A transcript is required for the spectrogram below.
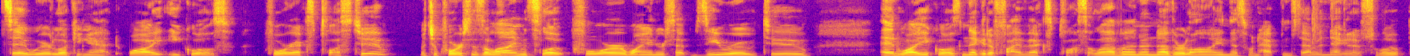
say we're looking at y equals 4x plus 2, which of course is a line with slope 4, y-intercept 0, 2, and y equals negative 5x plus 11, another line, this one happens to have a negative slope.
